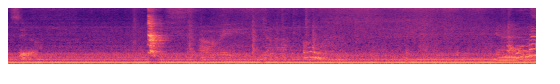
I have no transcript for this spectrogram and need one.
Exhale. Okay. Diyan na lang. Oh, Yan. Nauna.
